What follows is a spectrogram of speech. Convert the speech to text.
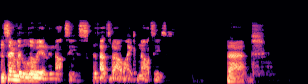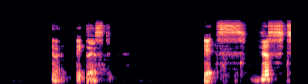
And same with Louis and the Nazis, because that's about like Nazis that you know, exist. It's just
